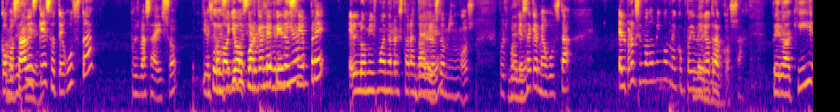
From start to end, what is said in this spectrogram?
como sabes que eso te gusta, pues vas a eso. Y es como ¿tú yo, ¿por qué me pido siempre lo mismo en el restaurante de los domingos? Pues porque Vale. sé que me gusta. El próximo domingo me pediré Venga. otra cosa. Pero aquí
